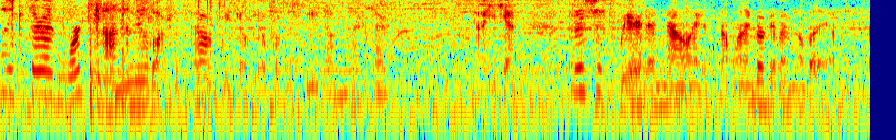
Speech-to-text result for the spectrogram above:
like they're like working on the mailboxes. I don't think I'll be able to see them back there. No, you can't. But it's just weird and now I just don't want to go get my mail, but I have to, so.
